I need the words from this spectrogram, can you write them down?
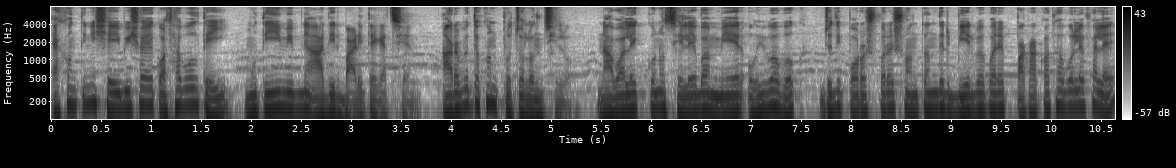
এখন তিনি সেই বিষয়ে কথা বলতেই মুতিম ইবনে আদির বাড়িতে গেছেন। আরবে তখন প্রচলন ছিল। নাবালেক কোনো ছেলে বা মেয়ের অভিভাবক যদি পরস্পরের সন্তানদের বিয়ের ব্যাপারে পাকা কথা বলে ফেলে,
